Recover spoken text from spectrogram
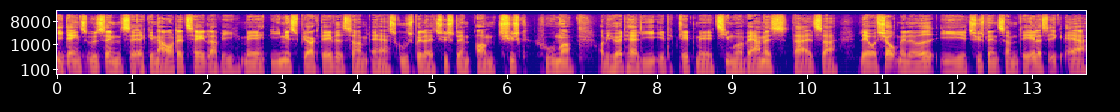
I dagens udsendelse af Genau, der taler vi med Ines Bjørk David, som er skuespiller i Tyskland, om tysk humor. Og vi hørte her lige et klip med Timur Vermes, der altså laver sjov med noget i Tyskland, som det ellers ikke er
